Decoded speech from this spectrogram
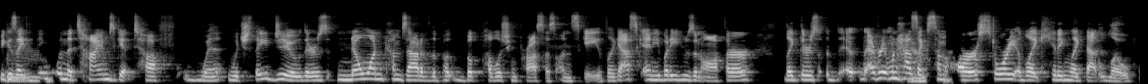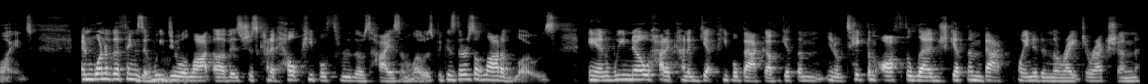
because mm-hmm. I think when the times get tough, when, which they do, there's no one comes out of the pu- book publishing process unscathed. Like ask anybody who's an author. Like there's everyone has yeah. like some horror story of like hitting like that low point. And one of the things that we mm-hmm. do a lot of is just kind of help people through those highs and lows because there's a lot of lows. And we know how to kind of get people back up, get them, you know, take them off the ledge, get them back pointed in the right direction.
